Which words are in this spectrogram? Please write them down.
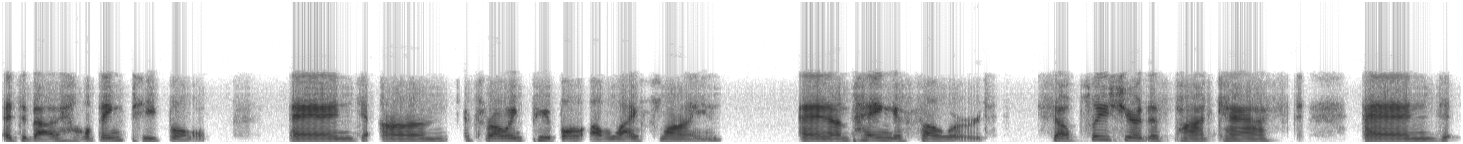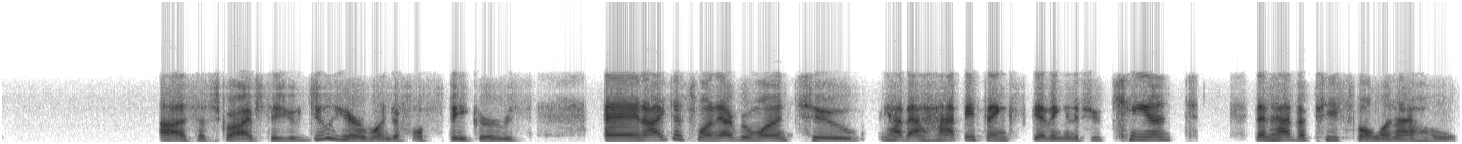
It's about helping people and um, throwing people a lifeline. And I'm paying it forward. So please share this podcast and uh, subscribe so you do hear wonderful speakers. And I just want everyone to have a happy Thanksgiving. And if you can't, then have a peaceful one, I hope.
